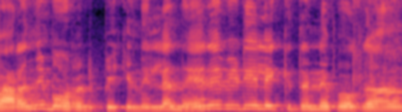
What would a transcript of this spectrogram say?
പറഞ്ഞ് ബോറടിപ്പിക്കുന്നില്ല. നേരെ വീഡിയോയിലേക്ക് തന്നെ പോകാം.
